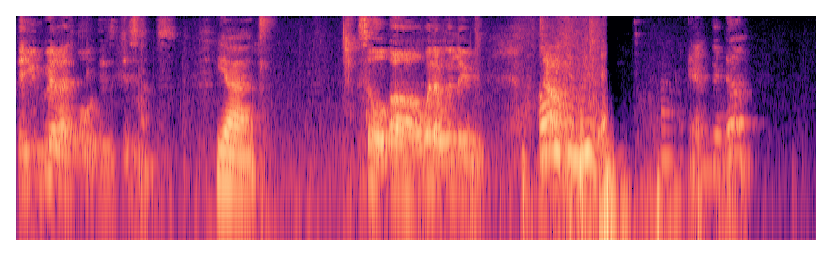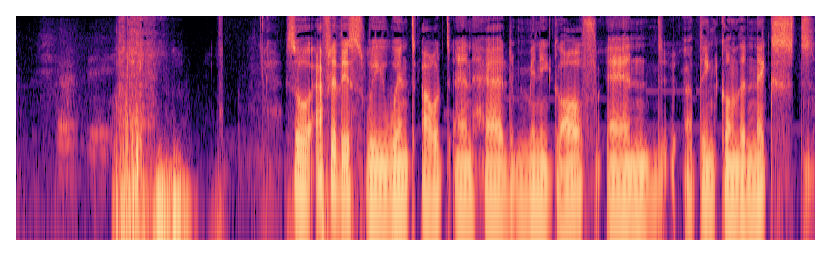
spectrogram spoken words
Then you realize oh there's distance. yeah. So uh, when are we leaving? Oh, we can leave. And we're done. So after this, we went out and had mini golf, and I think on the next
